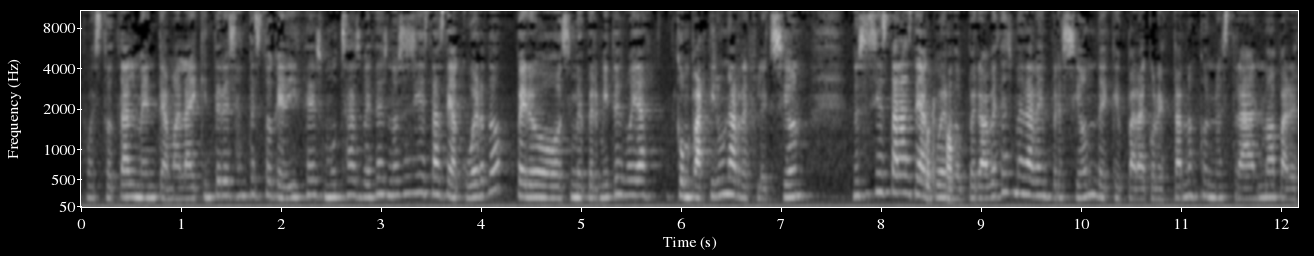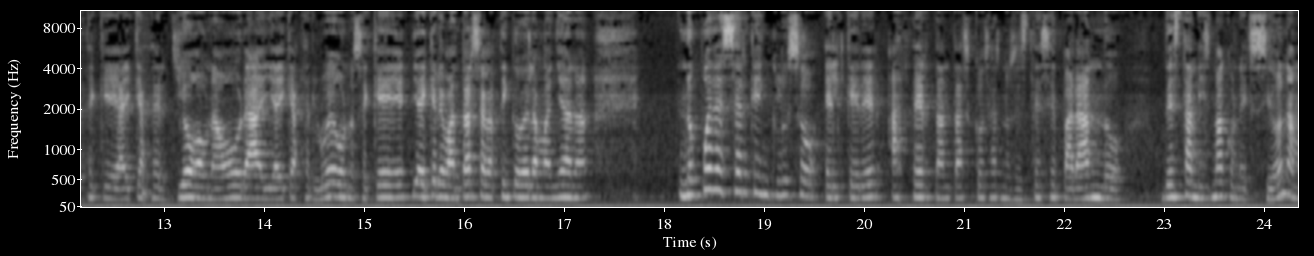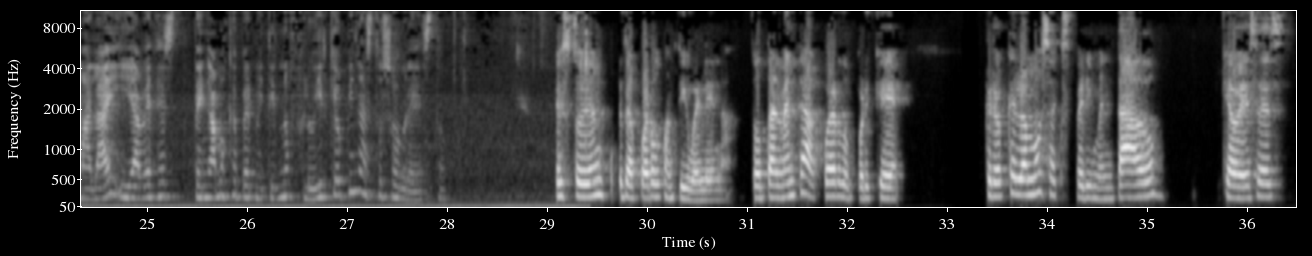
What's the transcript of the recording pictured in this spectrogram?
Pues totalmente, Amalai. Qué interesante esto que dices. Muchas veces, no sé si estás de acuerdo, pero si me permites voy a compartir una reflexión. No sé si estarás de acuerdo, pero a veces me da la impresión de que para conectarnos con nuestra alma parece que hay que hacer yoga una hora y hay que hacer luego no sé qué y hay que levantarse a las 5 de la mañana. ¿No puede ser que incluso el querer hacer tantas cosas nos esté separando de esta misma conexión, Amalai, y a veces tengamos que permitirnos fluir? ¿Qué opinas tú sobre esto? Estoy de acuerdo contigo, Elena, totalmente de acuerdo, porque creo que lo hemos experimentado, que a veces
